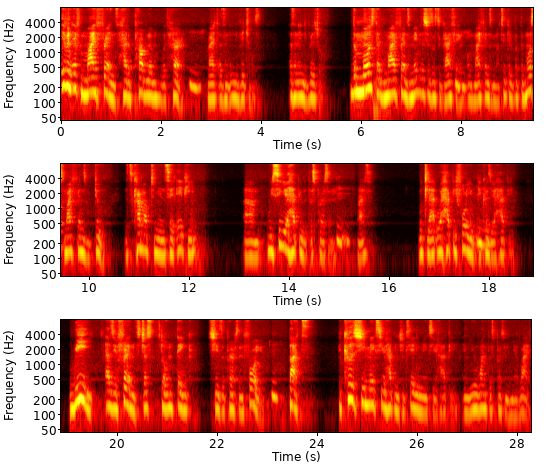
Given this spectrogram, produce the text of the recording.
even if my friends had a problem with her, mm. right, as an individual, as an individual, the most that my friends, maybe this is just a guy thing, or my friends in particular, but the most my friends would do is to come up to me and say, AP, um, we see you're happy with this person, hmm. right? We're glad we're happy for you hmm. because you're happy. We, as your friends, just don't think she's a person for you. Hmm. But because she makes you happy and she clearly makes you happy and you want this person in your life,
